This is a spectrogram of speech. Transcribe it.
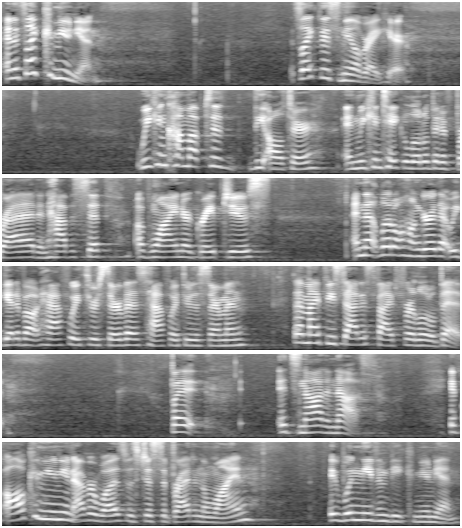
And it's like communion. It's like this meal right here. We can come up to the altar and we can take a little bit of bread and have a sip of wine or grape juice and that little hunger that we get about halfway through service, halfway through the sermon, that might be satisfied for a little bit. But it's not enough. If all communion ever was was just the bread and the wine, it wouldn't even be communion.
